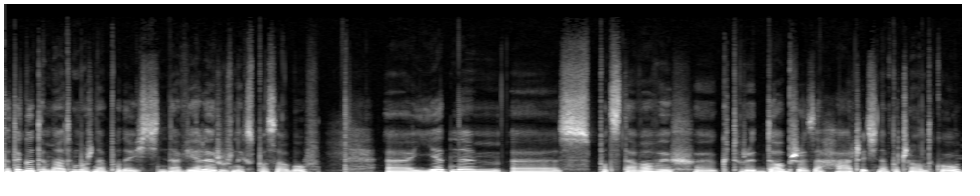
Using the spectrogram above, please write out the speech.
Do tego tematu można podejść na wiele różnych sposobów. E, jednym e, z podstawowych, e, który dobrze zahaczyć na początku,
